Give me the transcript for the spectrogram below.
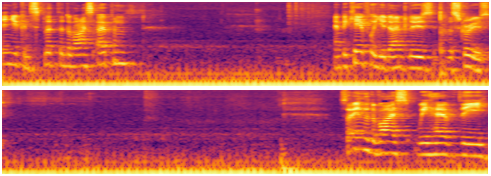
Then you can split the device open and be careful you don't lose the screws. So in the device we have the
